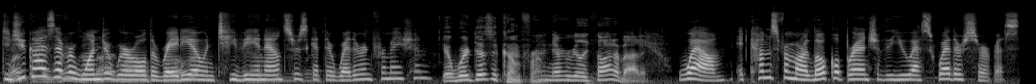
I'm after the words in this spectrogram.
Did you guys ever wonder where all the radio and TV announcers get their weather information? Yeah, where does it come from? I never really thought about it. Well, it comes from our local branch of the U.S. Weather Service.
